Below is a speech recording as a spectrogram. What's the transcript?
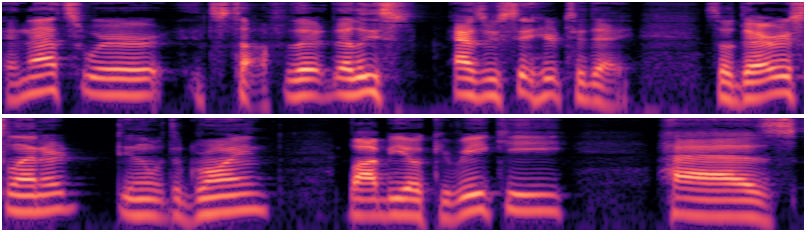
and that's where it's tough. They're, at least as we sit here today. So Darius Leonard dealing with the groin. Bobby Okereke has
